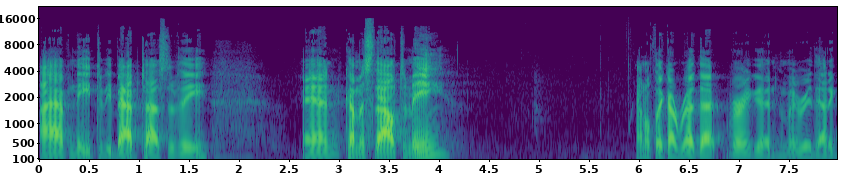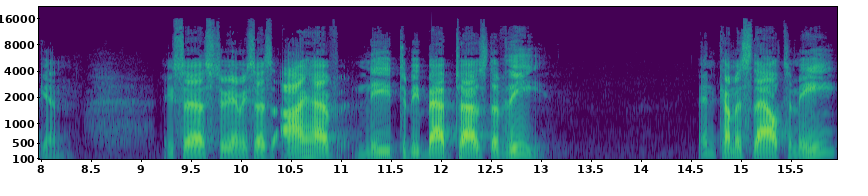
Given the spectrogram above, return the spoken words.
I have need to be baptized of thee, and comest thou to me? I don't think I read that very good. Let me read that again. He says to him, He says, I have need to be baptized of thee, and comest thou to me?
